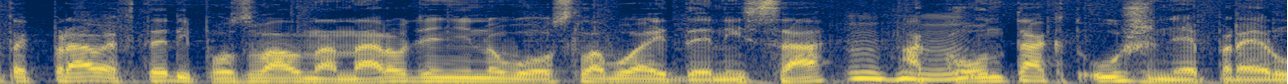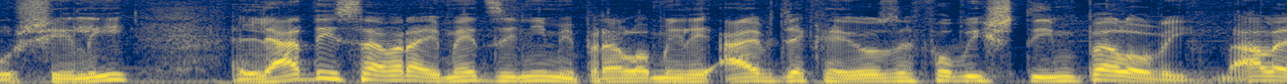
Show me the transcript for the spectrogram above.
tak práve vtedy pozval na narodeninovú oslavu aj Denisa a Mhm. kontakt už neprerušili. Ľady sa vraj medzi nimi prelomili aj vďaka Jozefovi Štimpelovi. Ale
